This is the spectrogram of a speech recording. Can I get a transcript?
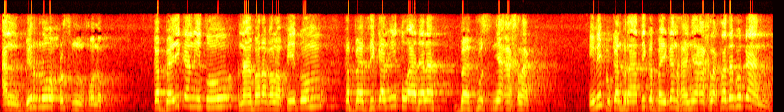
Al birru husnul khuluq. Kebaikan itu nah barakallahu fikum kebajikan itu adalah bagusnya akhlak. Ini bukan berarti kebaikan hanya akhlak saja bukan.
